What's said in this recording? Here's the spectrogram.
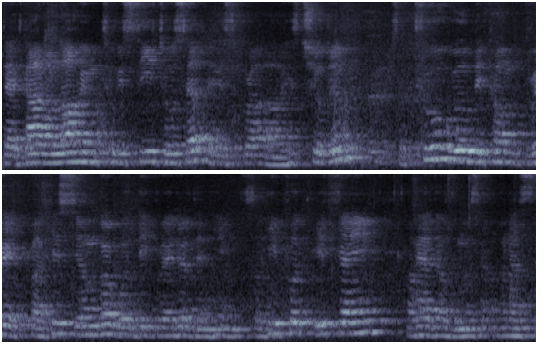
that God allow him to receive Joseph and his, uh, his children. So two will become great, but his younger will be greater than him. So he put Ephraim ahead of Manasseh.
